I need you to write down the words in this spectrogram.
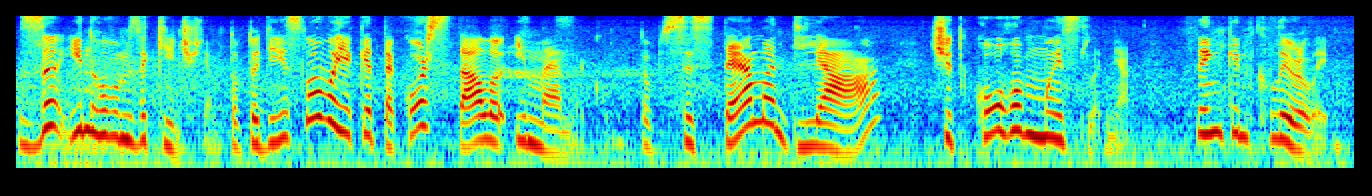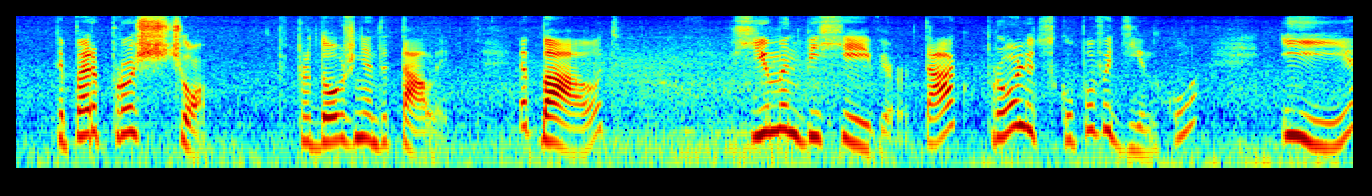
з інговим закінченням. Тобто дієслово, яке також стало іменником. Тобто система для чіткого мислення. Thinking clearly. Тепер про що? Продовження деталей. About human behavior, так? Про людську поведінку. І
